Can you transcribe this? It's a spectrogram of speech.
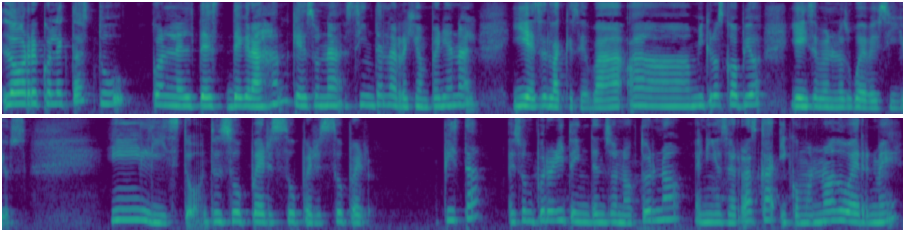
lo recolectas tú con el test de Graham, que es una cinta en la región perianal, y esa es la que se va a microscopio y ahí se ven los huevecillos. Y listo. Entonces, súper, súper, súper pista. Es un prurito intenso nocturno, el niño se rasca y como no duerme,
